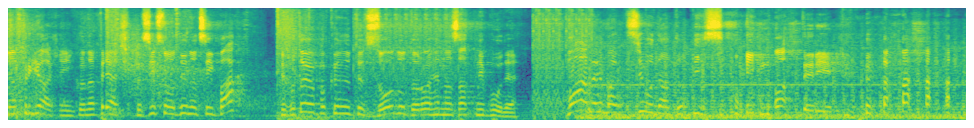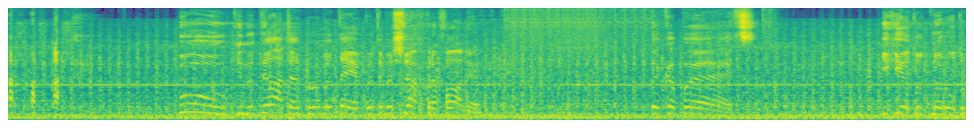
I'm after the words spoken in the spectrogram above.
напряжненько, напряжненько. Звісно, один оцей баг. Ти готовий покинути зону, дороги назад не буде. Валим отсюда до бісової матері. У, кінотеатр Прометея, би тебе шлях профанив. Та капець. Скільки я тут народу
